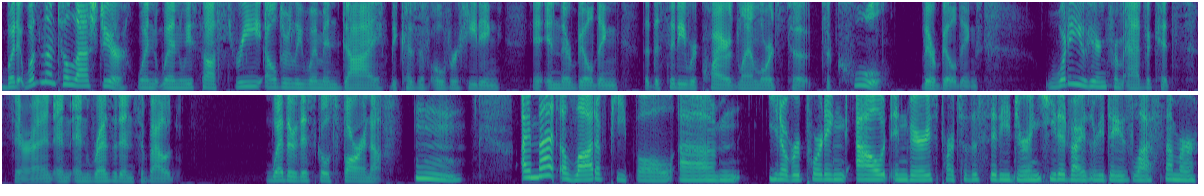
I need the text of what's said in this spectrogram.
but it wasn't until last year when when we saw three elderly women die because of overheating in, in their building that the city required landlords to to cool their buildings. What are you hearing from advocates, Sarah, and, and, and residents about whether this goes far enough? Mm. I met a lot of people, um, you know, reporting out in various parts of the city during heat advisory days last summer.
